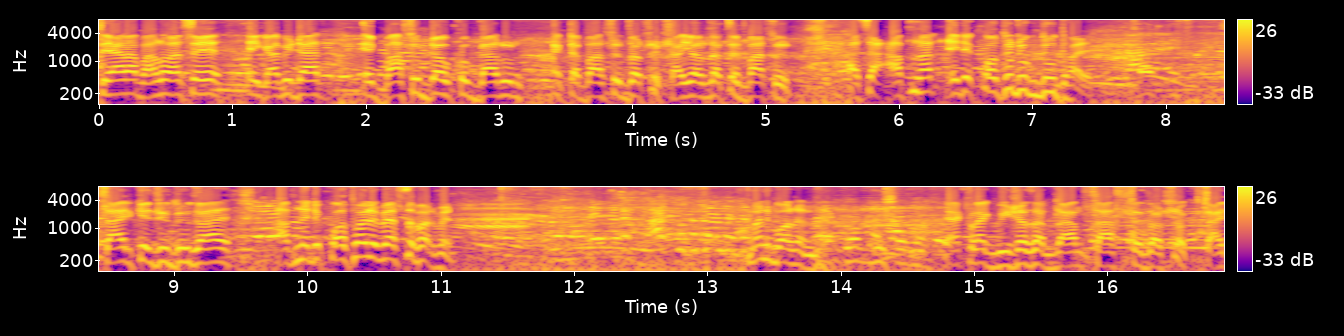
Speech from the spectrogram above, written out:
চেহারা ভালো আছে এই গাবিটার। এই বাছুরটাও খুব দারুণ, একটা বাছুর, দর্শক সাইয়াল জাতের বাছুর। আচ্ছা আপনার এটা কতটুকু দুধ হয়? চার কেজি দুধ হয়। আপনি এটা কত হলে ব্যস্ত পারবেন? মানে বলেন। এক লাখ বিশ হাজার। দাম চাচ্ছে দর্শক চার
